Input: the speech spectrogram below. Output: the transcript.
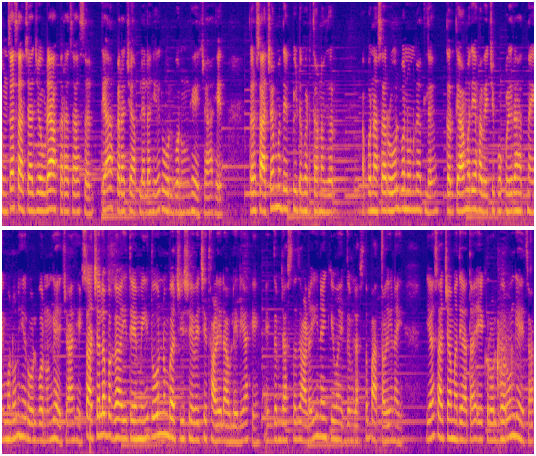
तुमचा साचा जेवढ्या आकाराचा असेल त्या आकाराचे आपल्याला हे रोल बनवून घ्यायचे आहेत. तर साच्यामध्ये पीठ भरताना जर आपण असा रोल बनवून घातलं तर त्यामध्ये हवेची पोकळी राहत नाही म्हणून हे रोल बनवून घ्यायचे आहे. साच्याला बघा इथे मी दोन नंबरची शेवेची थाळी लावलेली आहे. एकदम जास्त जाडही नाही किंवा एकदम जास्त पातळही नाही. या साच्यामध्ये आता एक रोल भरून घ्यायचा.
